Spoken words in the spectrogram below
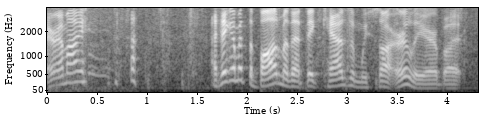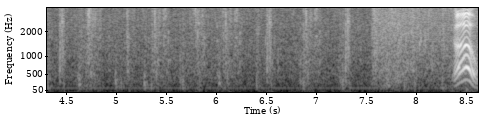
Where am I? I think I'm at the bottom of that big chasm we saw earlier, but... Oh!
